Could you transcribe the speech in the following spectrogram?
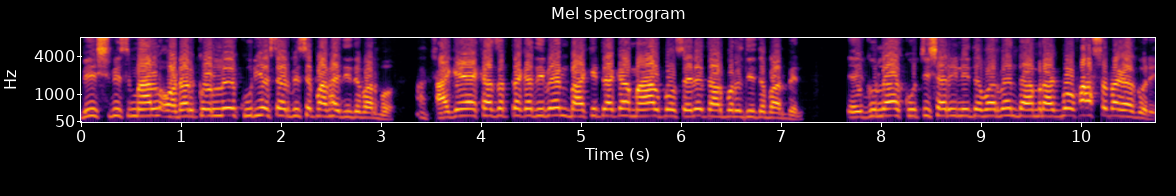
বিশ পিস মাল অর্ডার করলে কুরিয়ার সার্ভিসে পাঠাই দিতে পারব। আচ্ছা। আগে এক হাজার টাকা দিবেন বাকি টাকা মাল পৌঁছাইলে তারপরে দিতে পারবেন। এগুলা কুচি শাড়ি নিতে পারবেন, দাম রাখব পাঁচশো টাকা করে।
